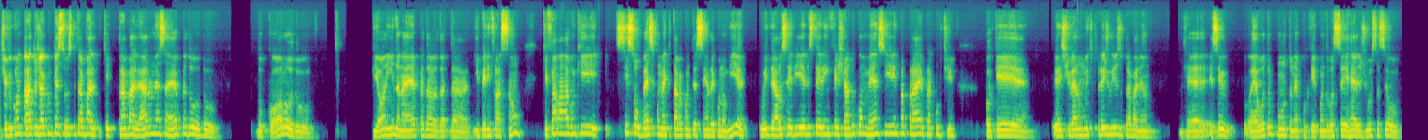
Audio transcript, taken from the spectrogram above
tive contato já com pessoas que, traba que trabalharam nessa época do, do, do colo, do pior ainda, na época da, da, da hiperinflação, que falavam que se soubesse como é que estava acontecendo a economia, o ideal seria eles terem fechado o comércio e irem para a praia para curtir, porque eles tiveram muito prejuízo trabalhando. É, esse é outro ponto, né? Porque quando você reajusta seu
